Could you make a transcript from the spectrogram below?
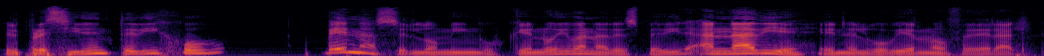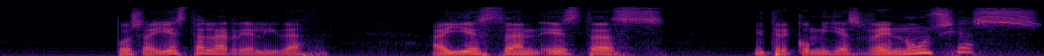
El presidente dijo apenas el domingo que no iban a despedir a nadie en el gobierno federal. Pues ahí está la realidad. Ahí están estas, entre comillas, renuncias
